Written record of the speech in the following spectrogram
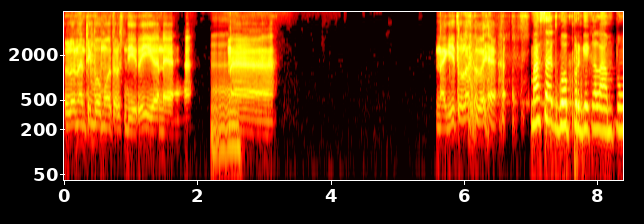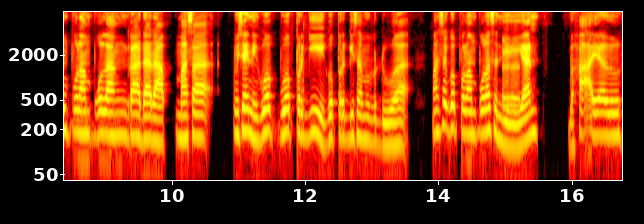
lu nanti bawa motor sendiri kan ya nah nah gitulah gue ya Masa gua pergi ke Lampung pulang-pulang gak ada dap masa misalnya nih gua gua pergi, gua pergi sama berdua. Masa gua pulang-pulang sendirian? Bahaya lu.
